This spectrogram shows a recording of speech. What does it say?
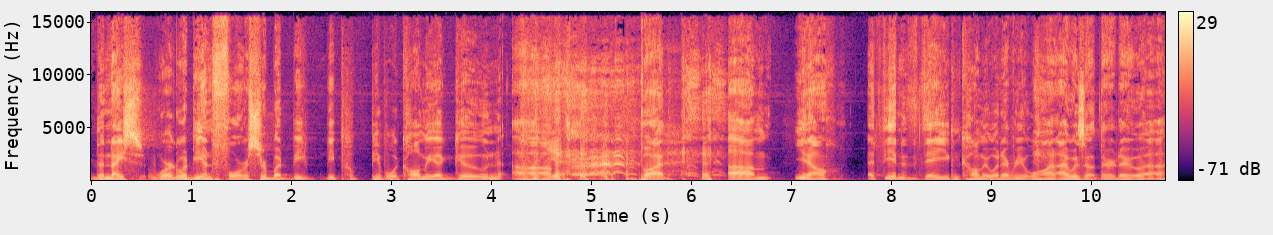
the nice word would be enforcer, but be, be, people would call me a goon. Um, but um, you know, at the end of the day, you can call me whatever you want. I was out there to uh,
